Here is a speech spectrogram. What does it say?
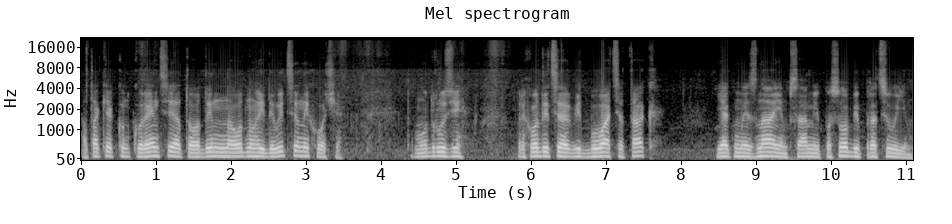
А так як конкуренція, то один на одного і дивитися не хоче. Тому, друзі, приходиться відбуватися так, як ми знаємо, самі по собі працюємо.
